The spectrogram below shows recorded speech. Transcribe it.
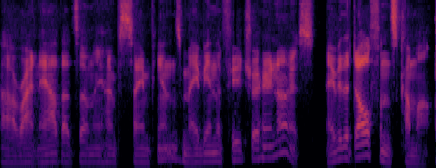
Uh, right now, that's only Homo sapiens. Maybe in the future, who knows? Maybe the dolphins come up.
